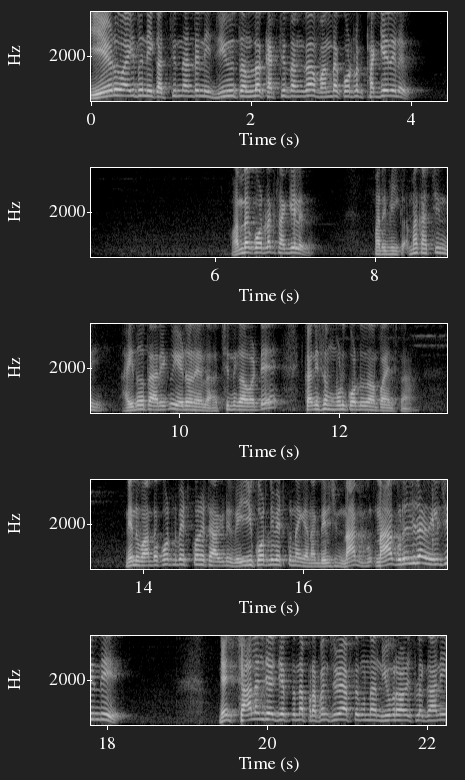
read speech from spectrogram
ఏడు ఐదు నీకు వచ్చిందంటే నీ జీవితంలో ఖచ్చితంగా వంద కోట్లకు తగ్గేదే లేదు. వంద కోట్లకు తగ్గలేదు. మరి మీకు మాకు వచ్చింది. ఐదో తారీఖు ఏడో నెల వచ్చింది కాబట్టి కనీసం మూడు కోట్లు సంపాదించిన. నేను వంద కోట్లు పెట్టుకునే టార్గెట్ వెయ్యి కోట్లు పెట్టుకున్నా నాకు తెలిసింది. నాకు నా గురించి నాకు తెలిసింది. నేను ఛాలెంజ్ చేసి చెప్తున్నా ప్రపంచవ్యాప్తంగా ఉన్న న్యూమరాలజిస్టులకు కానీ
